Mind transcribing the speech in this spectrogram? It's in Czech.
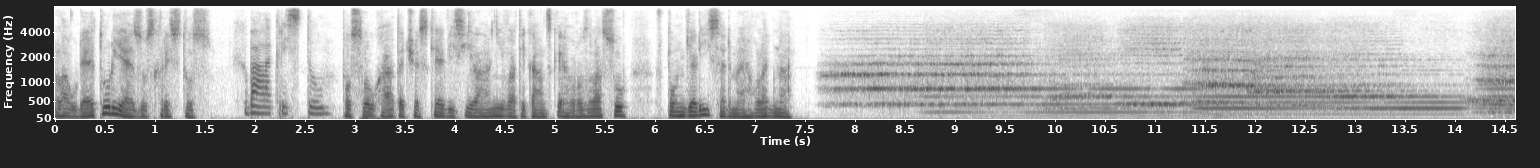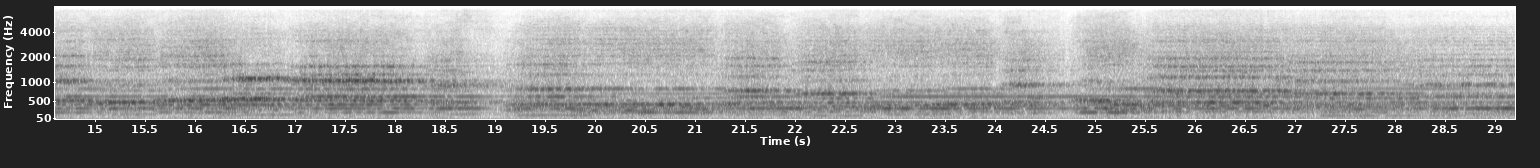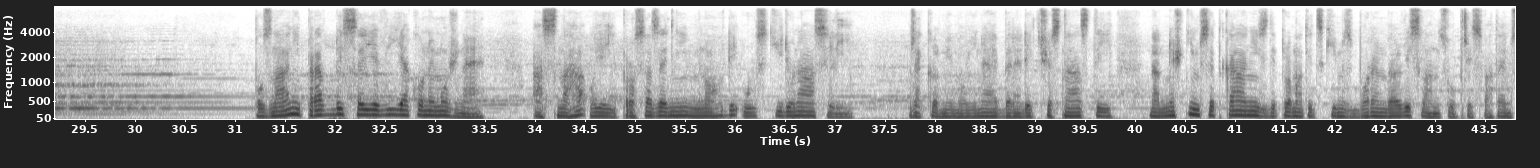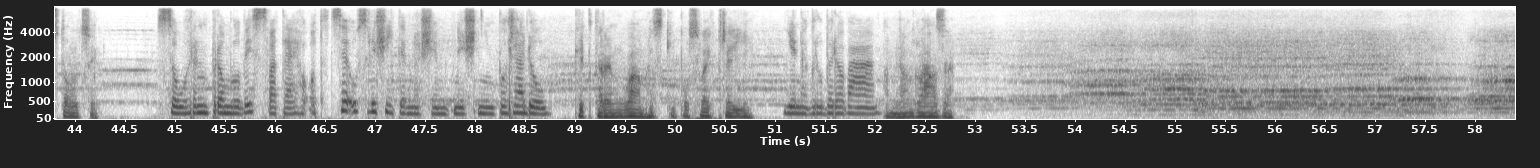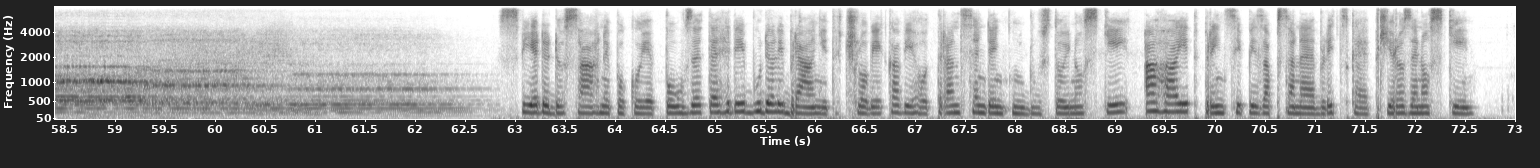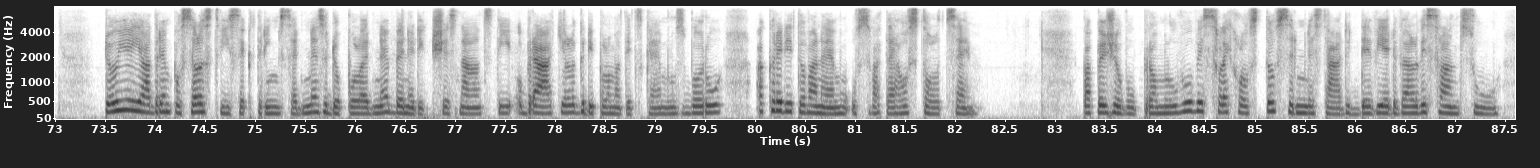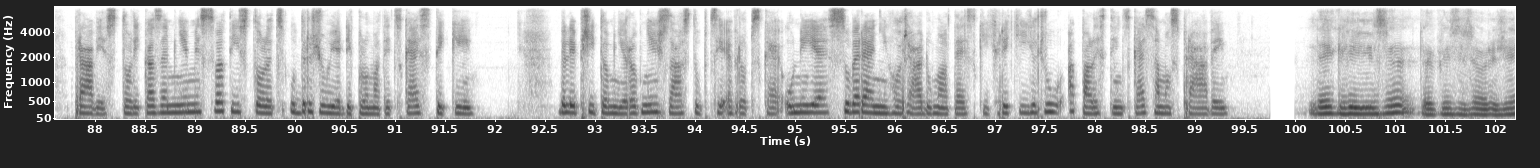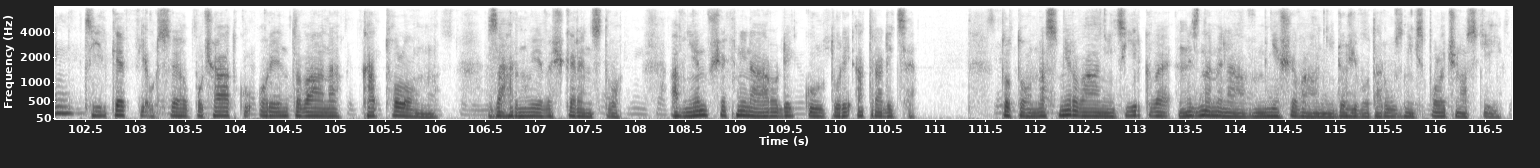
Laudetur Jezus Christus. Chvála Kristu. Posloucháte české vysílání Vatikánského rozhlasu v pondělí 7. ledna. Poznání pravdy se jeví jako nemožné a snaha o její prosazení mnohdy ústí do násilí, řekl mimo jiné Benedikt XVI. na dnešním setkání s diplomatickým sborem velvyslanců při svatém stolci. Souhrn promluvy svatého otce uslyšíte v našem dnešním pořadu. Ke kterému vám hezký poslech přejí Jena Gruberová a Milan Glázer. Svět dosáhne pokoje pouze tehdy, bude-li bránit člověka v jeho transcendentní důstojnosti a hájit principy zapsané v lidské přirozenosti. To je jádrem poselství, se kterým se dnes dopoledne Benedikt XVI. obrátil k diplomatickému sboru akreditovanému u svatého stolce. Papežovu promluvu vyslechlo 179 velvyslanců. Právě s tolika zeměmi svatý stolec udržuje diplomatické styky. Byli přítomni rovněž zástupci Evropské unie, suverénního řádu maltéských rytířů a palestinské samozprávy. Církev je od svého počátku orientována katolom, zahrnuje veškerenstvo a v něm všechny národy, kultury a tradice. Toto nasměrování církve neznamená vměšování do života různých společností.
